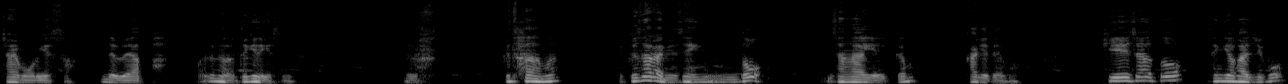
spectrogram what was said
잘 모르겠어. 근데 왜 아파? 어, 이러면 어떻게 되겠습니까? 여러분, 그 다음은 그 사람 인생도 이상하게끔 가게 되고 피해자도 생겨가지고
